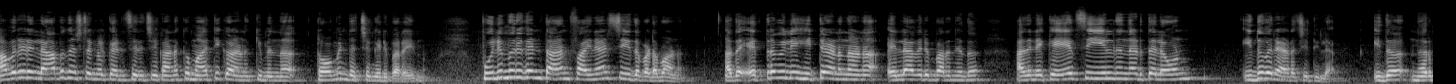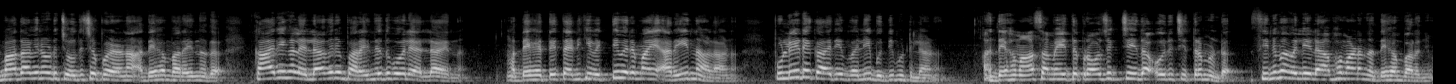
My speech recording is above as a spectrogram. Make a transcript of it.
അവരുടെ ലാഭനഷ്ടങ്ങൾക്കനുസരിച്ച് കണക്ക് മാറ്റി കാണിക്കുമെന്ന് ടോമിൻ തച്ചങ്കരി പറയുന്നു. പുലിമുരുകൻ താൻ ഫൈനാൻസ് ചെയ്ത പടമാണ്. അത് എത്ര വലിയ ഹിറ്റാണെന്നാണ് എല്ലാവരും പറഞ്ഞത്. അതിനെ കെ എഫ് സിയിൽ നിന്നെടുത്ത ലോൺ ഇതുവരെ അടച്ചിട്ടില്ല. ഇത് നിർമ്മാതാവിനോട് ചോദിച്ചപ്പോഴാണ് അദ്ദേഹം പറയുന്നത്. കാര്യങ്ങൾ എല്ലാവരും പറയുന്നത് പോലെ അല്ല എന്ന്. അദ്ദേഹത്തെ തനിക്ക് വ്യക്തിപരമായി അറിയുന്ന ആളാണ്. പുള്ളിയുടെ കാര്യം വലിയ ബുദ്ധിമുട്ടിലാണ്. അദ്ദേഹം ആ സമയത്ത് പ്രോജക്റ്റ് ചെയ്ത ഒരു ചിത്രമുണ്ട്. സിനിമ വലിയ ലാഭമാണെന്ന് അദ്ദേഹം പറഞ്ഞു.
